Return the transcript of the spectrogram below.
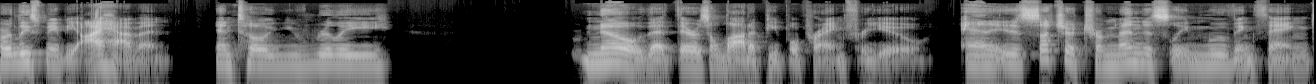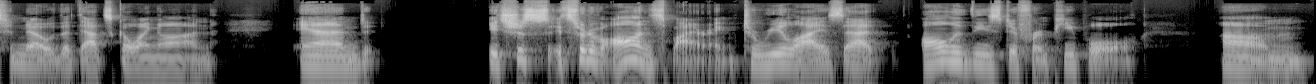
or at least maybe I haven't, until you really know that there's a lot of people praying for you. And it is such a tremendously moving thing to know that that's going on. And it's just, it's sort of awe inspiring to realize that all of these different people um,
